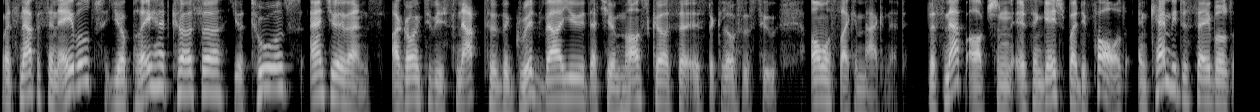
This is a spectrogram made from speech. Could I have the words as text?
When snap is enabled, your playhead cursor, your tools and your events are going to be snapped to the grid value that your mouse cursor is the closest to, almost like a magnet. The snap option is engaged by default and can be disabled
